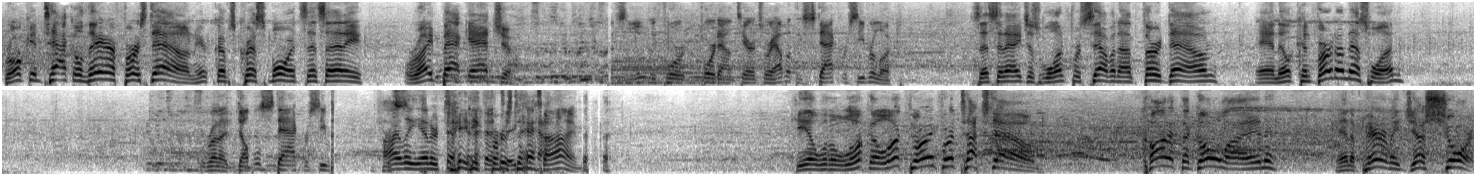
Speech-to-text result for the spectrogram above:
Broken tackle there, first down. Here comes Chris Moore in Cincinnati, right back at you. Absolutely four, four down territory. How about the stack receiver look? Cincinnati just one for seven on third down, and they'll convert on this one. They run a double stack receiver. Highly entertaining first half. time. Kiel with a look, a look, throwing for a touchdown. Caught at the goal line, and apparently just short.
